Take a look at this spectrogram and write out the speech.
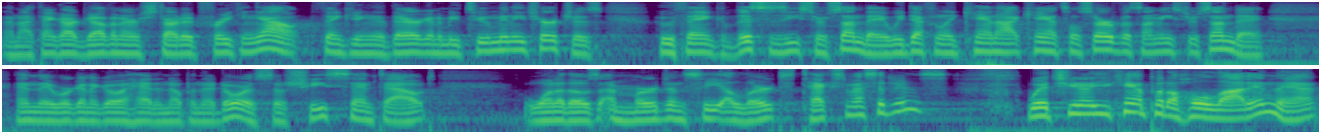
And I think our governor started freaking out, thinking that there are going to be too many churches who think this is Easter Sunday. We definitely cannot cancel service on Easter Sunday. And they were going to go ahead and open their doors. So she sent out one of those emergency alert text messages, which, you know, you can't put a whole lot in that.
